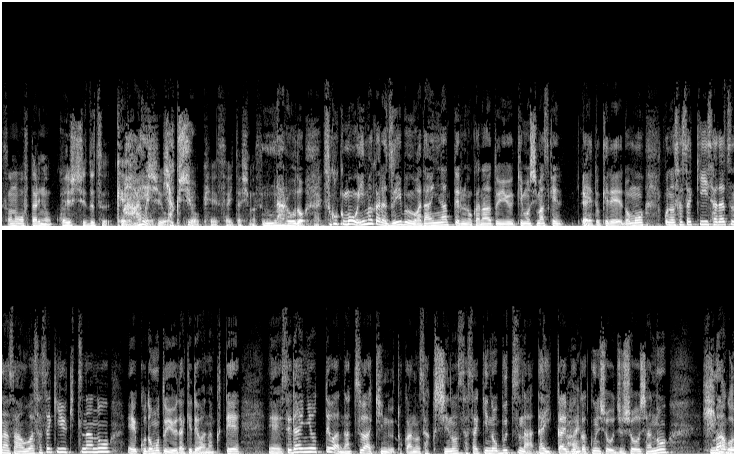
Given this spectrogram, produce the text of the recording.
そのお二人の50種ずつ計100種を,、掲載いたしますなるほど、はい、すごくもう今から随分話題になってるのかなという気もしますけえーと、けれどもこの佐々木貞綱さんは佐々木幸綱の、えー、子供というだけではなくて、えー、世代によっては「夏は絹」とかの作詞の佐々木信綱第1回文化勲章受賞者の、はいひ孫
